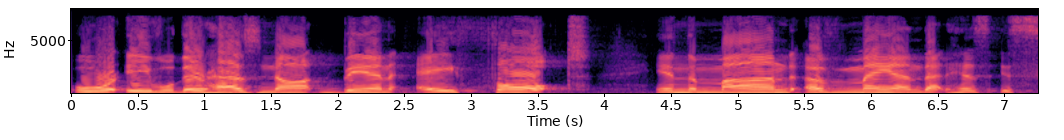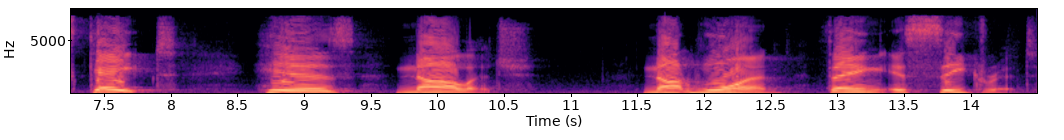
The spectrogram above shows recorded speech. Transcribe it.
or evil. There has not been a thought in the mind of man that has escaped his knowledge. Not one thing is secret.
